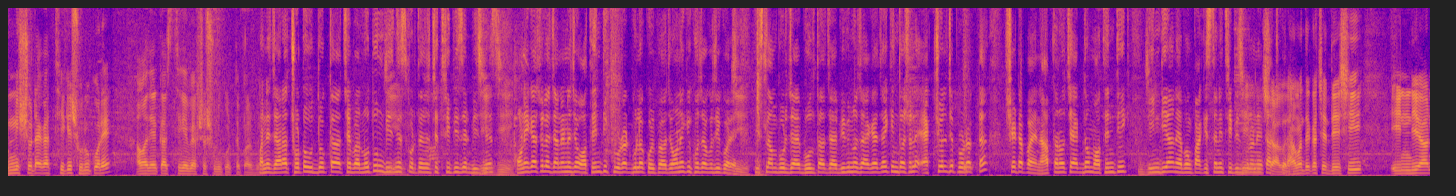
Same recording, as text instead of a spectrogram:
উনিশশো টাকা থেকে শুরু করে আমাদের কাছ থেকে ব্যবসা শুরু করতে পারবেন মানে যারা ছোট উদ্যোক্তা আছে বা নতুন বিজনেস করতে যাচ্ছে থ্রি পিসের বিজনেস অনেকে আসলে জানে না যে অথেন্টিক প্রোডাক্টগুলো কই পাওয়া যায় অনেকে খোঁজাখুঁজি করে। ইসলামপুর যায় ভুলতা যায় বিভিন্ন জায়গায় যায় কিন্তু আসলে অ্যাকচুয়াল যে প্রোডাক্টটা সেটা পায় না। আপনারা হচ্ছে একদম অথেন্টিক ইন্ডিয়ান এবং পাকিস্তানি থ্রি পিসগুলো নিয়ে কাজ করে আমাদের কাছে দেশি ইন্ডিয়ান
